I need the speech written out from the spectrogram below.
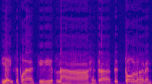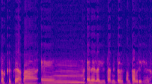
y ahí se pueden adquirir las entradas de todos los eventos que se hagan en, el Ayuntamiento de Santa Brígida.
